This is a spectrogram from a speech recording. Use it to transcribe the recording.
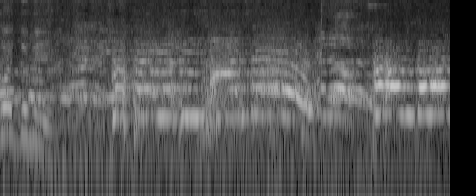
কই তুমি? আন্দোলন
